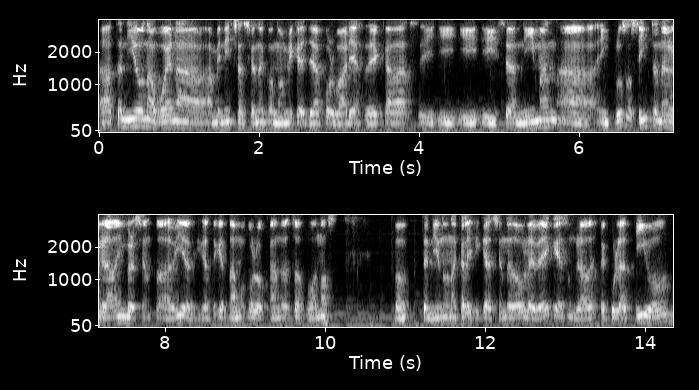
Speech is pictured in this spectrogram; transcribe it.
ha tenido una buena administración económica ya por varias décadas y, y, y, se animan a, incluso sin tener el grado de inversión todavía, fíjate que estamos colocando estos bonos teniendo una calificación de W, que es un grado especulativo,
